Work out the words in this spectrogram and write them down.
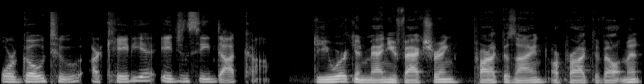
or go to arcadiaagency.com. Do you work in manufacturing, product design, or product development?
